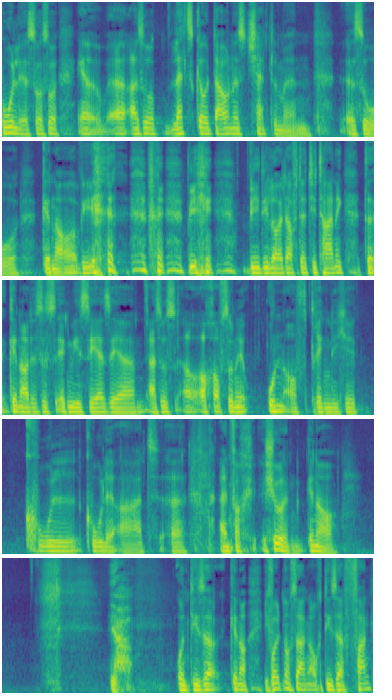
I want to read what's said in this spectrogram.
cool ist. So, so, äh, also let's go down as gentlemen. Äh, so genau wie, wie, wie die Leute auf der Titanic. Da, genau, das ist irgendwie sehr, sehr, also auch auf so eine unaufdringliche, cool, coole Art. Äh, einfach schön, genau. Ja, und dieser, genau, ich wollte noch sagen, auch dieser Funk,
